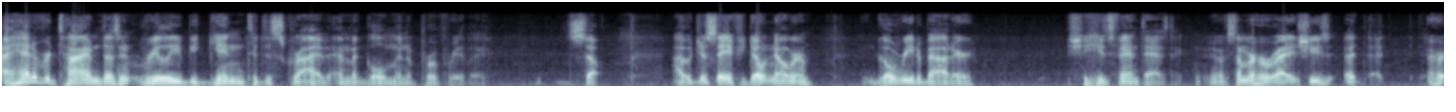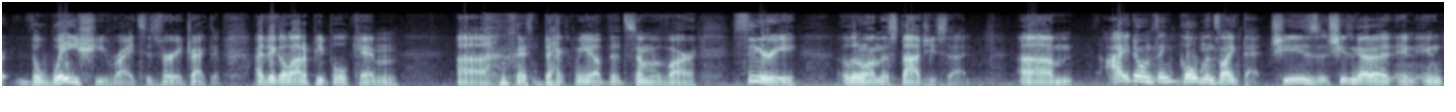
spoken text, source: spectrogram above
ahead of her time doesn't really begin to describe Emma Goldman appropriately. So, I would just say if you don't know her, go read about her. She's fantastic. You know, some of her right, she's uh, uh, her the way she writes is very attractive. I think a lot of people can uh, back me up that some of our theory a little on the stodgy side. Um, I don't think Goldman's like that. She's she's got a in, in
